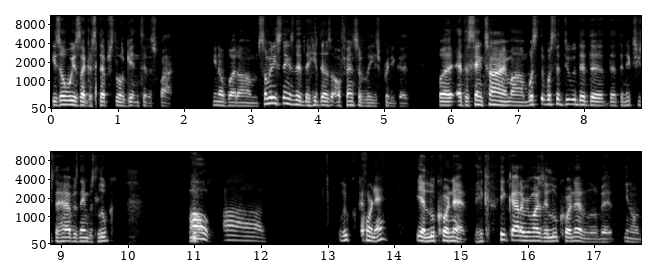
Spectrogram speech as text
he's always like a step slow getting to the spot. You know, but um some of these things that, that he does offensively is pretty good. But at the same time, um, what's the what's the dude that the that the Knicks used to have? His name was Luke. Oh, uh, Luke Kornet. Yeah, Luke Kornet. He he kind of reminds me of Luke Kornet a little bit. You know,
